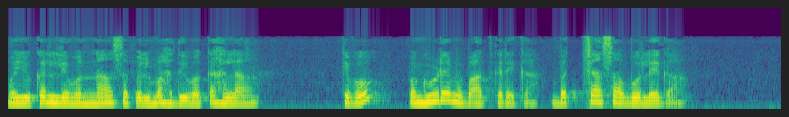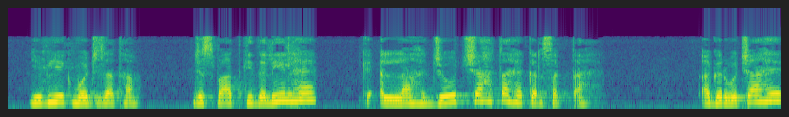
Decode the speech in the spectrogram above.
وہ یو منا سفل مہدی و کہلا کہ وہ پنگوڑے میں بات کرے گا، بچہ سا بولے گا۔ یہ بھی ایک معجزہ تھا۔ جس بات کی دلیل ہے کہ اللہ جو چاہتا ہے کر سکتا ہے۔ اگر وہ چاہے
